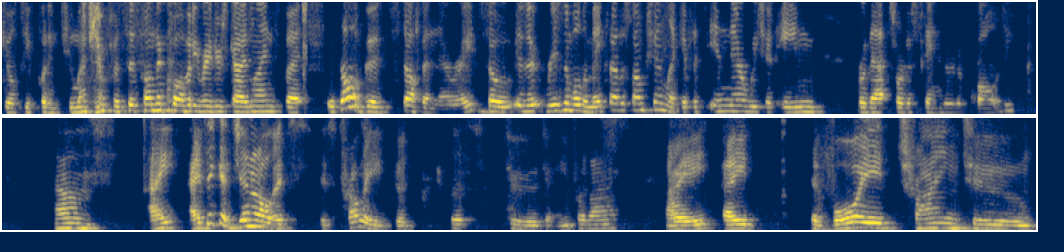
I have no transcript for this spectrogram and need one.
guilty of putting too much emphasis on the quality raters guidelines, but it's all good stuff in there, right? So is it reasonable to make that assumption? Like if it's in there, we should aim for that sort of standard of quality? Um, I, I think in general, it's, it's probably good practice to, to aim for that. I, I avoid trying to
